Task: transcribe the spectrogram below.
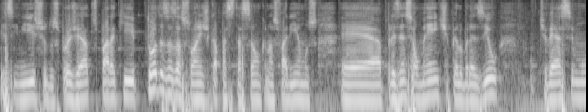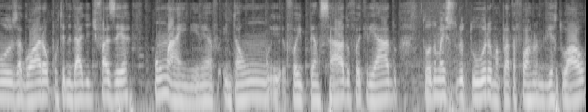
esse início dos projetos para que todas as ações de capacitação que nós faríamos é, presencialmente pelo Brasil tivéssemos agora a oportunidade de fazer online. Né? Então foi pensado, foi criado toda uma estrutura, uma plataforma virtual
